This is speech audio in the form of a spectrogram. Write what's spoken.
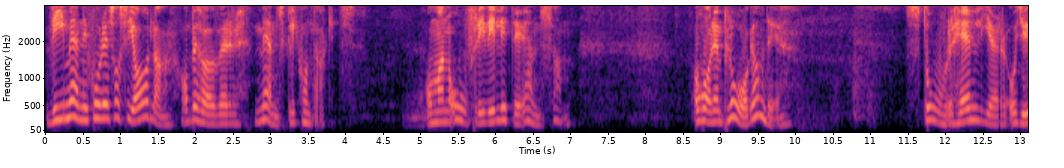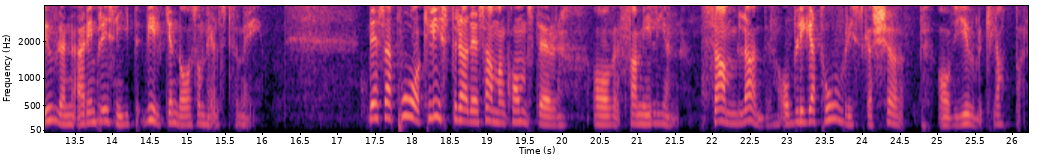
Vi människor är sociala och behöver mänsklig kontakt. Om man ofrivilligt är ensam och har en plåga av det. Storhelger och julen är i princip vilken dag som helst för mig. Dessa påklistrade sammankomster av familjen. Samlad, obligatoriska köp av julklappar.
